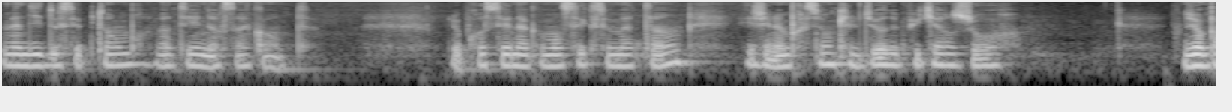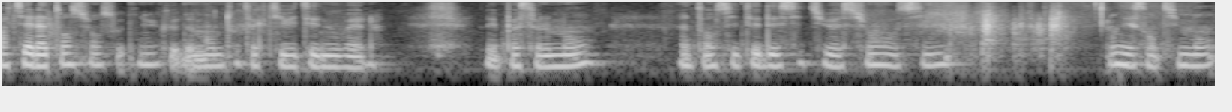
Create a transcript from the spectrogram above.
Lundi 2 septembre, 21h50. Le procès n'a commencé que ce matin et j'ai l'impression qu'il dure depuis 15 jours. Dû en partie à l'attention soutenue que demande toute activité nouvelle. Mais pas seulement, intensité des situations aussi, des sentiments.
